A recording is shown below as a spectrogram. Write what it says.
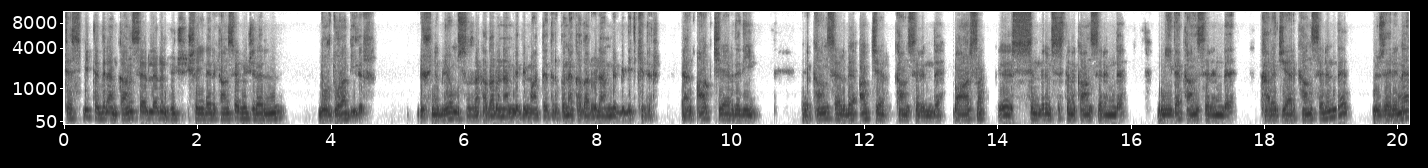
tespit edilen kanserlerin hüc- şeyleri kanser hücrelerini durdurabilir. Düşünebiliyor musunuz ne kadar önemli bir maddedir? Bu ne kadar önemli bir bitkidir? Yani akciğer dediğim e, kanserde, akciğer kanserinde, bağırsak e, sindirim sistemi kanserinde, mide kanserinde, karaciğer kanserinde üzerine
